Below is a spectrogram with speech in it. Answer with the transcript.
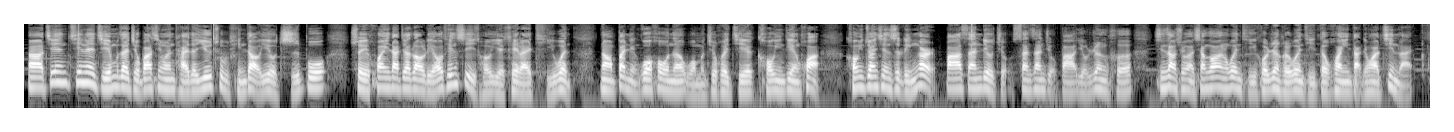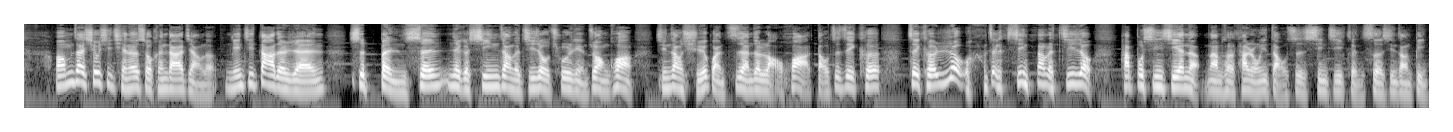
啊，今天今天的节目在九八新闻台的 YouTube 频道也有直播，所以欢迎大家到聊天室里头也可以来提问。那半点过后呢，我们就会接 call in 电话，call in 专线是零二八三六九三三九八，有任何心脏血管相关的问题或任何的问题都欢迎打电话进来。好，我们在休息前的时候跟大家讲了，年纪大的人是本身那个心脏的肌肉出了点状况，心脏血管自然的老化，导致这颗这颗肉，这个心脏的肌肉它不新鲜了，那么说它容易导致心肌梗塞、心脏病。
